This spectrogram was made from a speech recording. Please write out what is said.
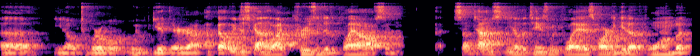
uh, you know, to where we would get there. I, I felt we just kind of like cruising to the playoffs, and sometimes you know the teams we play it's hard to get up for them, but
